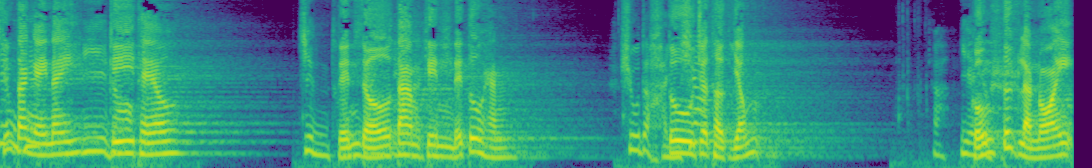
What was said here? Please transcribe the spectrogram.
Chúng ta ngày nay đi theo Tịnh độ Tam Kinh để tu hành. Tu cho thật giống cũng tức là nói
